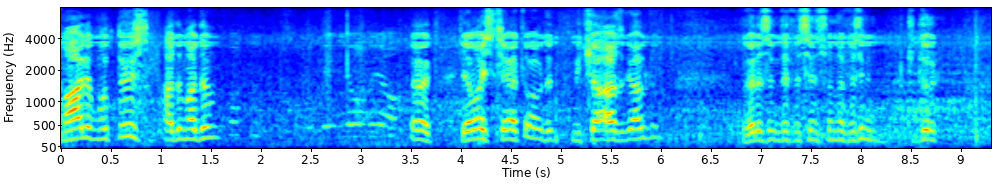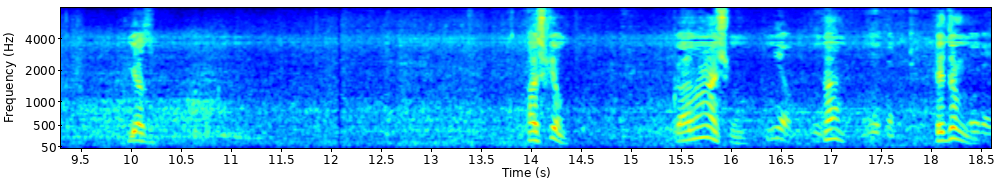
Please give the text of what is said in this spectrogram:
Malum mutluyuz adım adım. Evet, yavaş seyahat var. Nikah az kaldı. Karısının nefesini son nefesini giderek yaz. Aşkım, karnın aç mı? Yok, Ha? yedim. Yedim mi? Börek yedim.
